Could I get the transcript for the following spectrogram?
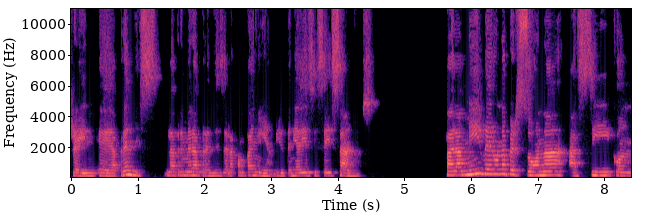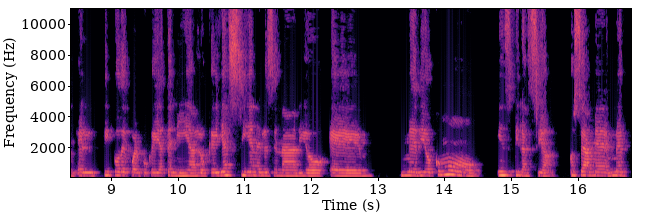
train, eh, aprendiz, la primera aprendiz de la compañía. Yo tenía 16 años para mí ver una persona así, con el tipo de cuerpo que ella tenía, lo que ella hacía en el escenario, eh, me dio como inspiración. O sea, me,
